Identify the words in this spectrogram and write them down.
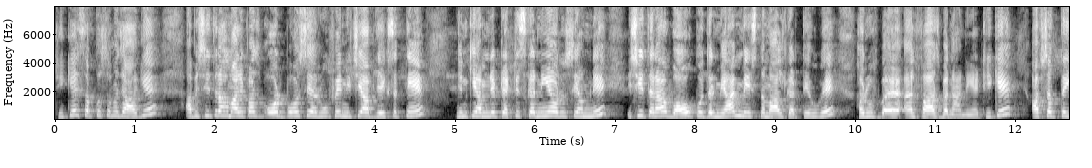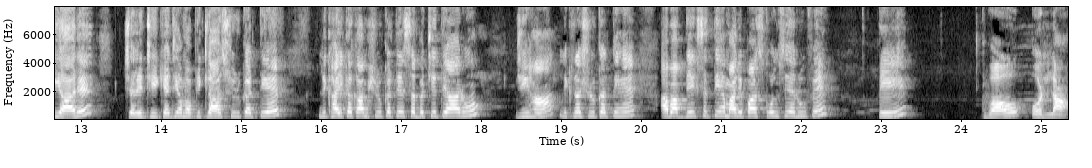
ठीक है? सबको समझ आ गया? अब इसी तरह हमारे पास और बहुत से हरूफ हैं, नीचे आप देख सकते हैं। जिनकी हमने प्रैक्टिस करनी है और उससे हमने इसी तरह वाओ को दरमियान में इस्तेमाल करते हुए हरूफ अल्फाज बनाने हैं, ठीक है? आप सब तैयार हैं? चलें ठीक है जी, हम अपनी क्लास शुरू करते हैं। लिखाई का काम शुरू करते हैं, सब बच्चे तैयार हों? जी हाँ लिखना शुरू करते हैं। अब आप देख सकते हैं हमारे पास कौन से हरूफ हैं? पे, वाओ और लाम,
